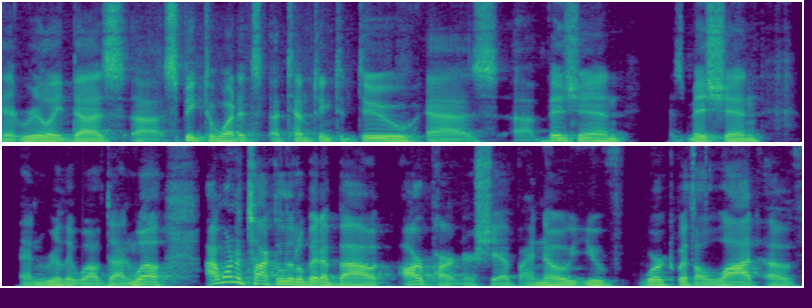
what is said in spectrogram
It really does uh, speak to what it's attempting to do as vision, as mission and really well done. Well, I want to talk a little bit about our partnership. I know you've worked with a lot of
